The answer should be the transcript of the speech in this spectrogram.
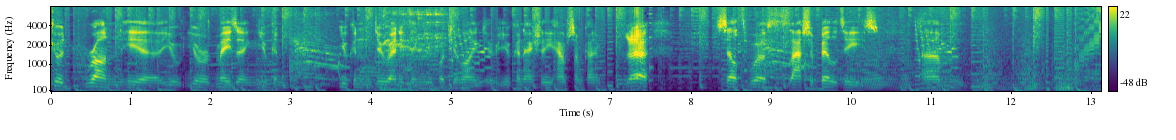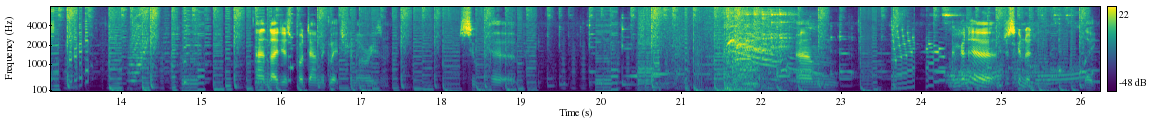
good run here, you, you're amazing, you can, you can do anything you put your mind to, you can actually have some kind of, uh, self-worth slash abilities. Um, and I just put down the glitch for no reason. Superb. Um, I'm gonna, I'm just gonna, like,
